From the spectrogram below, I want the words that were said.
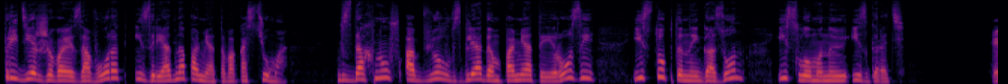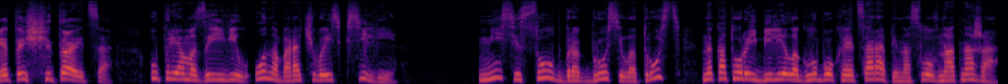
придерживая за ворот изрядно помятого костюма. Вздохнув, обвел взглядом помятые розы, истоптанный газон и сломанную изгородь. «Это считается!» — упрямо заявил он, оборачиваясь к Сильвии. Миссис Солдбрак бросила трость, на которой белела глубокая царапина, словно от ножа,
